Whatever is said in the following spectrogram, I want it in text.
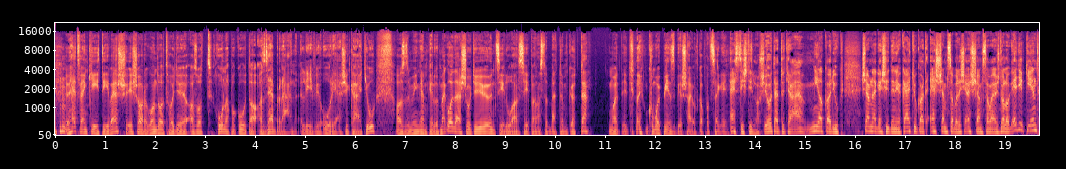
72 éves, és arra gondolt, hogy az ott hónapok óta a zebrán lévő óriási kátyú, az még nem került megoldásra, úgyhogy ő öncélúan szépen azt betömködte, majd egy nagyon komoly pénzbírságot kapott szegény. Ezt is tilos, jó? Tehát, hogyha mi akarjuk semlegesíteni a kátyukat, ez sem szabad, és ez sem szabályos dolog. Egyébként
